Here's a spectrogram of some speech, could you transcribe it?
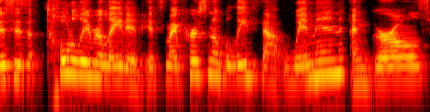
This is totally related. It's my personal belief that women and girls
